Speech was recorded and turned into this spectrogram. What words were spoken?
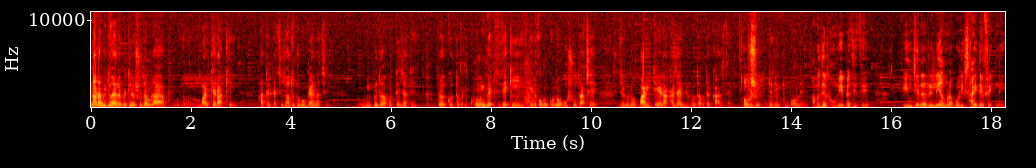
নানাবিধ অ্যালোপ্যাথি ওষুধ আমরা বাড়িতে রাখি হাতের কাছে যতটুকু জ্ঞান আছে বিপদ আপদে যাতে প্রয়োগ করতে পারি। হোমিওপ্যাথিতে কি এরকম কোনো ওষুধ আছে যেগুলো বাড়িতে রাখা যায় বিপদ আপদে কাজ দেয়? অবশ্যই। যদি- যদি একটু বলেন। আমাদের হোমিওপ্যাথিতে ইন জেনারেলি আমরা বলি সাইড এফেক্ট নেই।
